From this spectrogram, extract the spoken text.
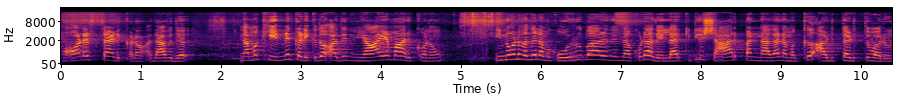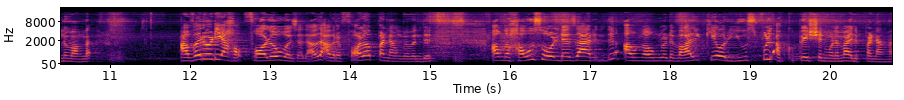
ஹானஸ்ட்டாக எடுக்கணும். அதாவது நமக்கு என்ன கிடைக்குதோ அது நியாயமாக இருக்கணும். இன்னொன்று வந்து நமக்கு ஒரு ரூபா இருந்தால் கூட அதை எல்லாருக்கிட்டேயும் ஷேர் பண்ணால் தான் நமக்கு அடுத்தடுத்து வரும்னுவாங்க. அவருடைய ஃபாலோவர்ஸ் அதாவது அவரை ஃபாலோ பண்ணவங்க வந்து அவங்க ஹவுஸ் ஹோல்டர்ஸாக இருந்து அவங்க அவங்களோட வாழ்க்கையை ஒரு யூஸ்ஃபுல் அக்குபேஷன் மூலமாக இது பண்ணாங்க.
